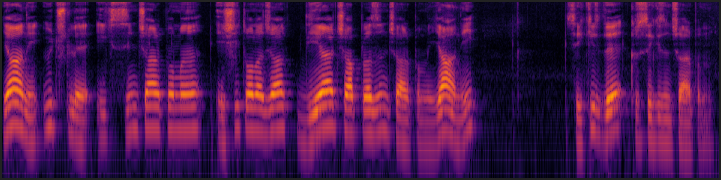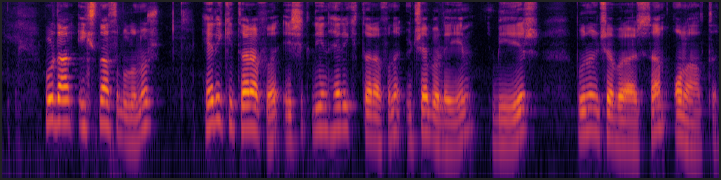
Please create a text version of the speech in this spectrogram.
Yani 3 ile x'in çarpımı eşit olacak. Diğer çaprazın çarpımı yani 8 ile 48'in çarpımı. Buradan x nasıl bulunur? Her iki tarafı eşitliğin her iki tarafını 3'e böleyim. 1. Bunu 3'e bölersem 16.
